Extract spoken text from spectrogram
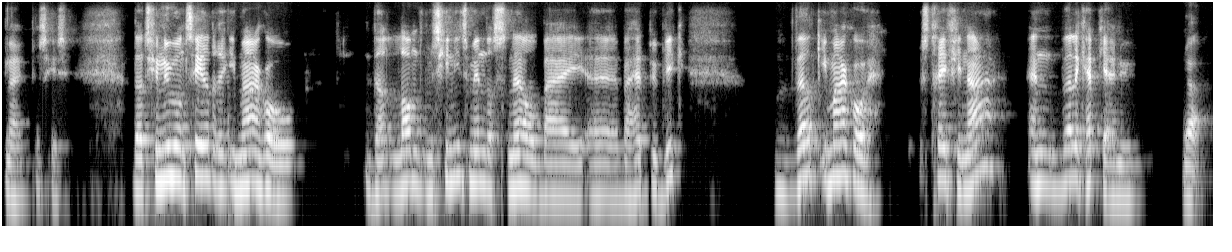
Nee, precies. Dat genuanceerdere imago, dat landt misschien iets minder snel bij, uh, bij het publiek. Welk imago streef je na en welk heb jij nu? Ja,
